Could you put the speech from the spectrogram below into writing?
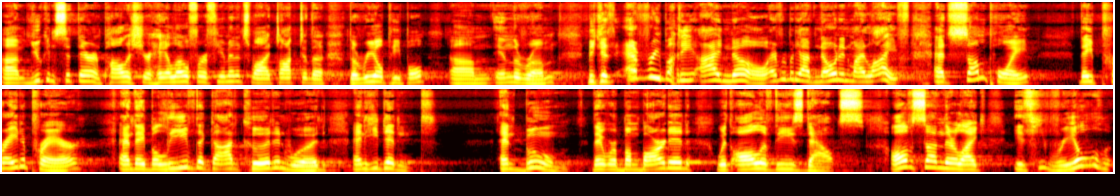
um, you can sit there and polish your halo for a few minutes while I talk to the, the real people um, in the room. Because everybody I know, everybody I've known in my life, at some point, they prayed a prayer and they believed that God could and would, and He didn't. And boom, they were bombarded with all of these doubts. all of a sudden they're like, is he real?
